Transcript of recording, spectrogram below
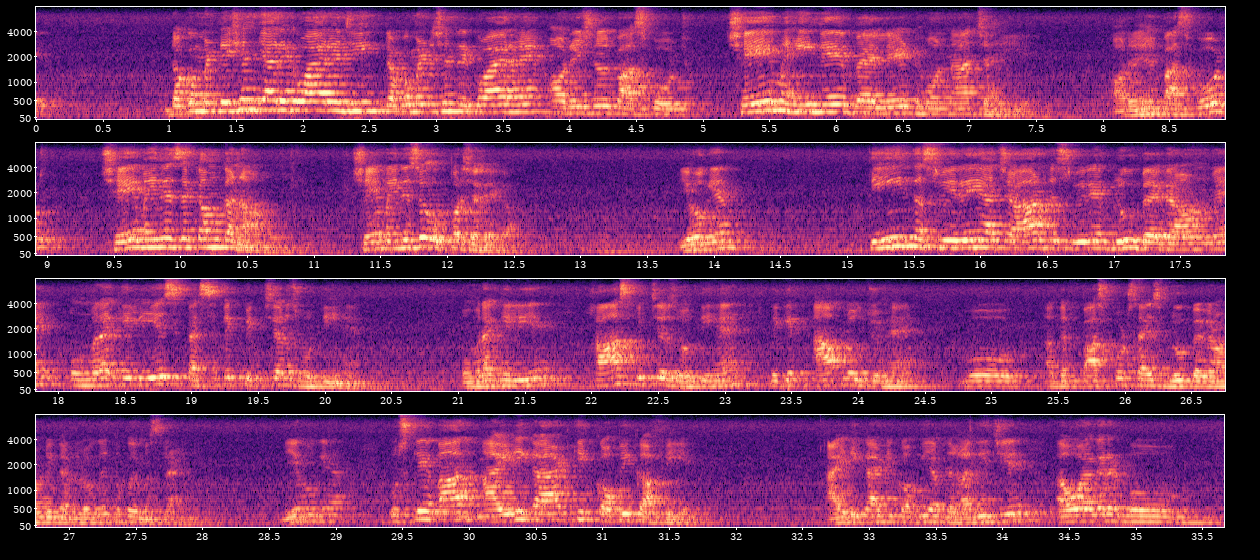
डॉक्यूमेंटेशन क्या रिक्वायर है जी? डॉक्यूमेंटेशन रिक्वायर है ओरिजिनल पासपोर्ट छः महीने वैलिड होना चाहिए। ओरिजिनल पासपोर्ट छः महीने से कम का ना हो। छह महीने से ऊपर चलेगा। ये हो गया। तीन तस्वीरें या चार तस्वीरें ब्लू बैकग्राउंड में उम्र के लिए स्पेसिफिक पिक्चर्स होती हैं। उम्र के लिए ख़ास पिक्चर्स होती हैं, लेकिन आप लोग जो हैं, वो अगर पासपोर्ट साइज़ ब्लू बैकग्राउंड भी कर लोगे तो कोई मसला नहीं ये हो गया। उसके बाद आईडी कार्ड की कॉपी काफ़ी है। आईडी कार्ड की कॉपी आप लगा दीजिए। और अगर वो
